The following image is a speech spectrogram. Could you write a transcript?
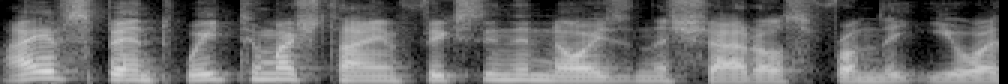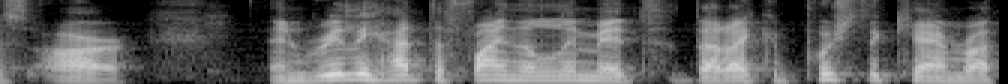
I have spent way too much time fixing the noise and the shadows from the EOS R and really had to find the limit that I could push the camera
